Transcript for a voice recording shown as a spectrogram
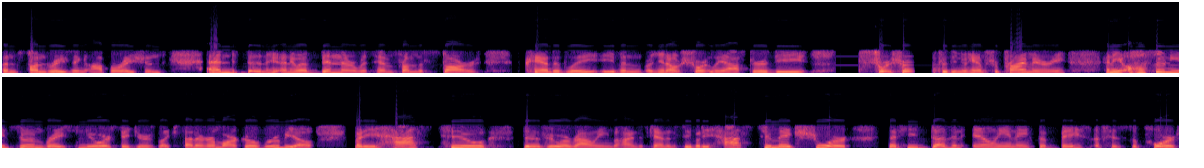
and fundraising operations, and, and who have been there with him from the start, candidly, even, you know, shortly after the short, short after the New Hampshire primary. And he also needs to embrace newer figures like Senator Marco Rubio. But he has to, who are rallying behind his candidacy, but he has to make sure that he doesn't alienate the base of his support,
